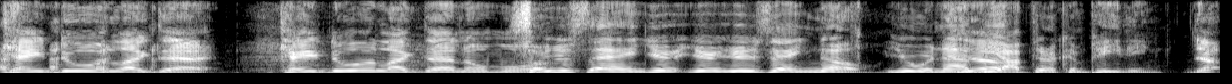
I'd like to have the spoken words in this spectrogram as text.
Can't do it like that. Can't do it like that no more." So you're saying you're you're, you're saying no, you will not be out there competing yeah,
